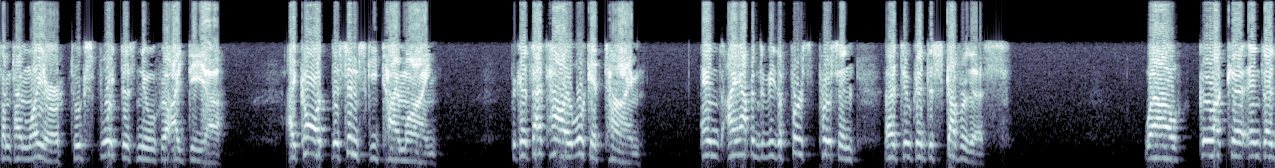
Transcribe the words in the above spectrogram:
sometime later to exploit this new idea. I call it the Simsky timeline. Because that's how I look at time. And I happen to be the first person uh, to uh, discover this. Well, good luck uh, in uh,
